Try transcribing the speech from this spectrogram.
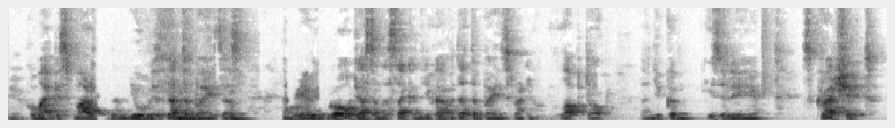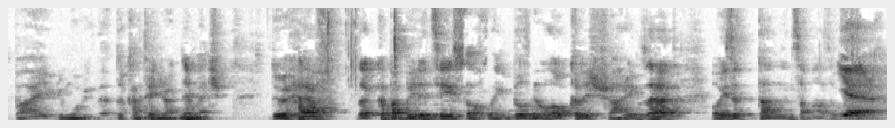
yeah. who might be smarter than you with databases. and here you go, just in a second, you have a database running on your laptop, and you can easily scratch it by removing the, the container and image. Do you have the capabilities of like building locally, sharing that, or is it done in some other way? Yeah.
